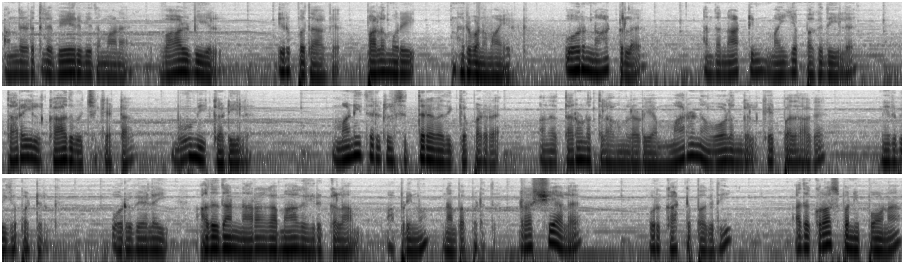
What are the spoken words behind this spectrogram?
அந்த இடத்துல வேறு விதமான வாழ்வியல் இருப்பதாக பலமுறை நிறுவனமாயிருக்கு. ஒரு நாட்டில் அந்த நாட்டின் மையப்பகுதியில் தரையில் காது வச்சு கேட்டால் பூமிக்கு அடியில் மனிதர்கள் சித்திரவதிக்கப்படுற அந்த தருணத்தில் அவங்களுடைய மரண ஓலங்கள் கேட்பதாக நிரூபிக்கப்பட்டிருக்கு. ஒருவேளை அதுதான் நரகமாக இருக்கலாம் அப்படின்னும் நம்பப்படுது. ரஷ்யாவில் ஒரு காட்டுப்பகுதி அதை க்ராஸ் பண்ணி போனால்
